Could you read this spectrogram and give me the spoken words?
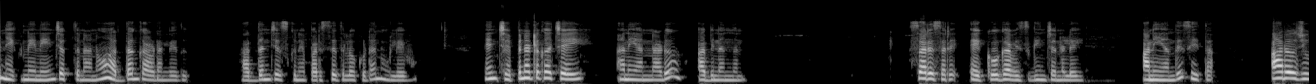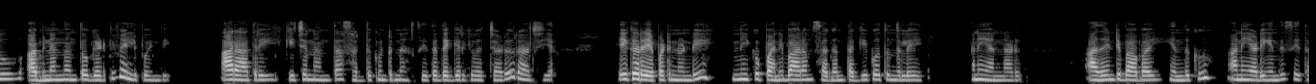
నీకు నేనేం చెప్తున్నానో అర్థం కావడం లేదు. అర్థం చేసుకునే పరిస్థితిలో కూడా నువ్వు లేవు. నేను చెప్పినట్లుగా చెయ్యి అని అన్నాడు అభినందన్. సరే సరే ఎక్కువగా విసిగించనులే అని అంది సీత. ఆ రోజు అభినందన్తో గడిపి వెళ్ళిపోయింది. ఆ రాత్రి కిచెన్ అంతా సర్దుకుంటున్న సీత దగ్గరికి వచ్చాడు రాజయ్య. ఇక రేపటి నుండి నీకు పని భారం సగం తగ్గిపోతుందిలే అని అన్నాడు. అదేంటి బాబాయ్ ఎందుకు? అని అడిగింది సీత.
